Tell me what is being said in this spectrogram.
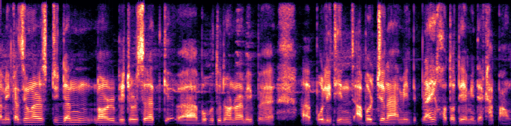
আমি কাজিৰঙা ৰাষ্ট্ৰীয় উদ্যানৰ ভিতৰচৰাত বহুতো ধৰণৰ আমি পলিথিন আৱৰ্জনা আমি প্ৰায় সততে আমি দেখা পাওঁ।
